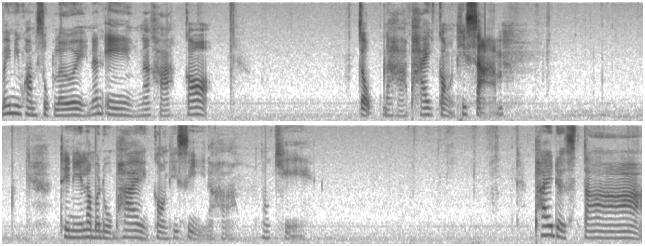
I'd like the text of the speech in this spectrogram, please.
ไม่มีความสุขเลยนั่นเองนะคะ ก็ จบนะคะไพ่กล่องที่ 3 ทีนี้เรามาดูไพ่กล่องที่ 4 นะคะ โอเค ไพ่เดอะสตาร์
